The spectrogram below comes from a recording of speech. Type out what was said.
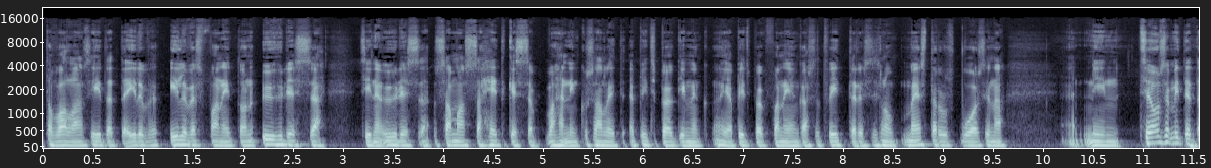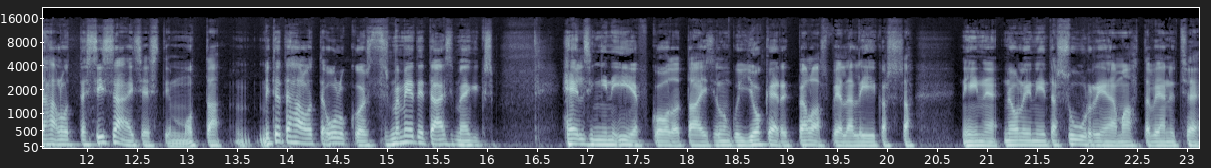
tavallaan siitä, että Ilves-fanit on yhdessä siinä yhdessä samassa hetkessä, vähän niin kuin sä olit Pittsburghin ja Pittsburgh-fanien kanssa Twitterissä silloin mestaruusvuosina, niin se on se, miten te haluatte sisäisesti, mutta miten te haluatte ulkoisesti? Jos me mietitään esimerkiksi Helsingin IFK tai silloin kun Jokerit pelas vielä liikassa – niin ne oli niitä suuria ja mahtavia. Nyt se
